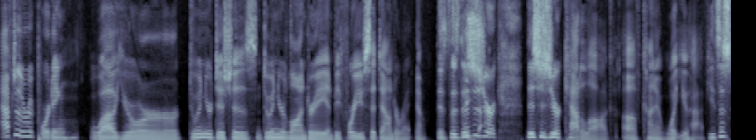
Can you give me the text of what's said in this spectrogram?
After the reporting, while you're doing your dishes, and doing your laundry, and before you sit down to write, no, this this, this is your this is your catalog of kind of what you have. This is,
